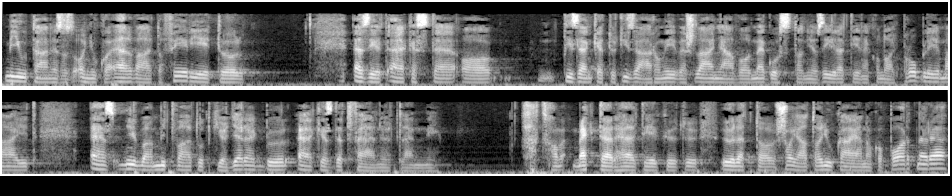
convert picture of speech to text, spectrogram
miután ez az anyuka elvált a férjétől, ezért elkezdte a 12-13 éves lányával megosztani az életének a nagy problémáit. Ez nyilván mit váltott ki a gyerekből? Elkezdett felnőtt lenni. Hát ha megterhelték őt, ő, lett a saját anyukájának a partnere,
